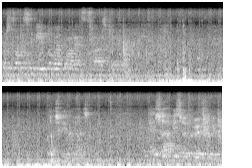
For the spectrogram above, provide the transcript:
but it's obviously been a worthwhile exercise, Chair. Thanks for your comments. Okay, so happy to approve the report.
